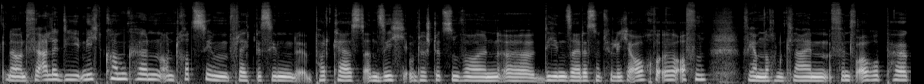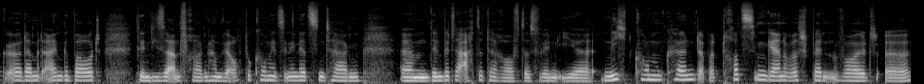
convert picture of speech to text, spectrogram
Genau, und für alle, die nicht kommen können und trotzdem vielleicht ein bisschen Podcast an sich unterstützen wollen, äh, denen sei das natürlich auch äh, offen. Wir haben noch einen kleinen 5-Euro-Perk äh, damit eingebaut, denn diese Anfragen haben wir auch bekommen jetzt in den letzten Tagen. Ähm, denn bitte achtet darauf, dass wenn ihr nicht kommen könnt, aber trotzdem gerne was spenden wollt, äh,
